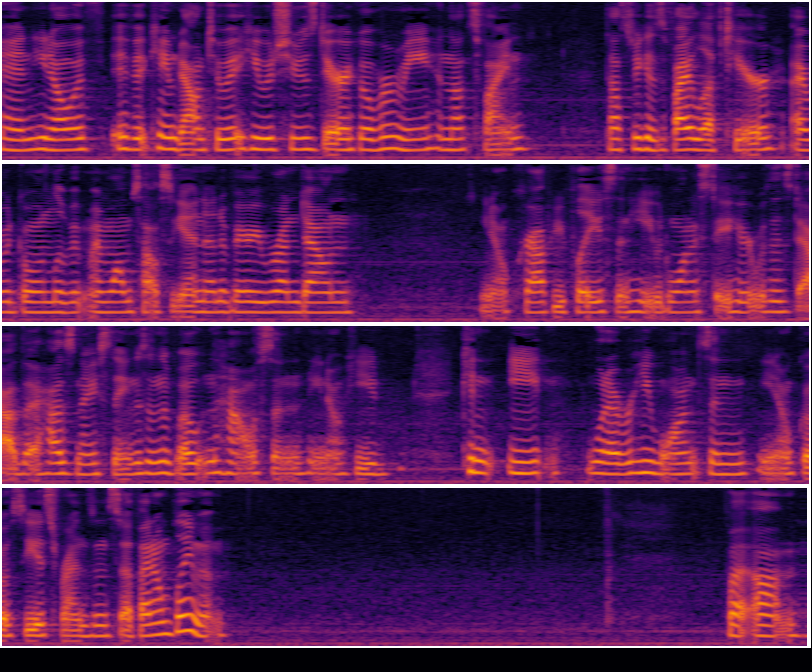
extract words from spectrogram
And you know, if if it came down to it, he would choose Derek over me, and that's fine. That's because if I left here, I would go and live at my mom's house again at a very rundown, you know, crappy place, and he would want to stay here with his dad that has nice things in the boat and the house, and you know, he'd can eat whatever he wants and, you know, go see his friends and stuff. I don't blame him. But um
